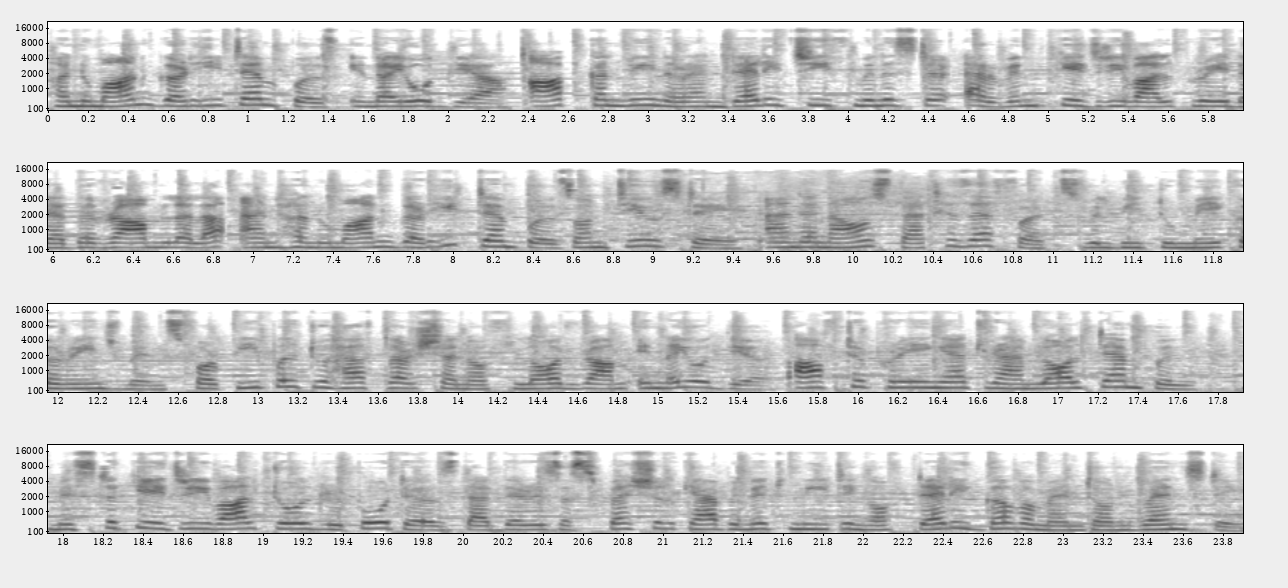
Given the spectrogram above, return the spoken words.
Hanuman Garhi temples in Ayodhya. AAP convener and Delhi Chief Minister Arvind Kejriwal prayed at the Ram Ramlalla and Hanuman Garhi temples on Tuesday and announced that his efforts will be to make arrangements for people to have darshan of Lord Ram in Ayodhya. After praying at Ram Ramlal temple, Mr. Kejriwal told reporters that there is a special cabinet meeting of Delhi government on Wednesday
